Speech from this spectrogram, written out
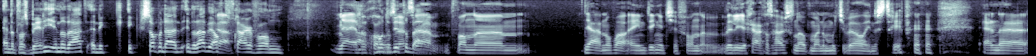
En dat was Berry inderdaad. En ik, ik zat me daar inderdaad weer af Ja. te vragen van... ja, hoort gewoon dit gezegd, erbij? ja, van... ehm, ja, nog wel één dingetje van... eh, willen je graag als huisgenoot, maar dan moet je wel in de strip. en eh,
